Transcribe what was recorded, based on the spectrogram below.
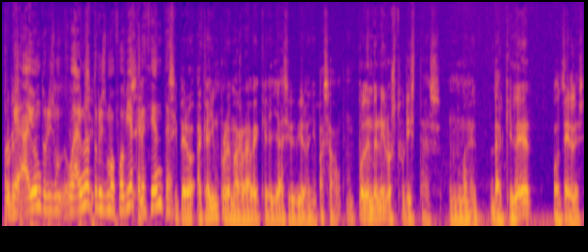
Porque eso. hay un turismo, hay una turismofobia creciente. Sí, pero aquí hay un problema grave que ya se vivió el año pasado. Pueden venir los turistas mm, de alquiler, hoteles,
